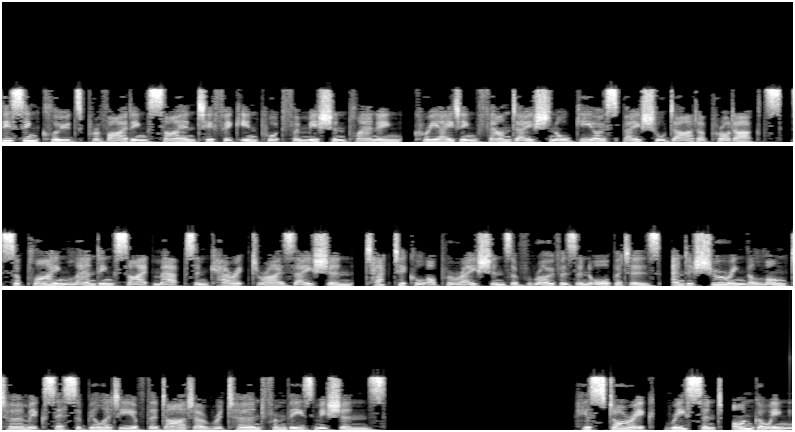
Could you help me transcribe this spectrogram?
This includes providing scientific input for mission planning, creating foundational geospatial data products, supplying landing site maps and characterization, tactical operations of rovers and orbiters, and assuring the long-term accessibility of the data returned from these missions. Historic, recent, ongoing,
